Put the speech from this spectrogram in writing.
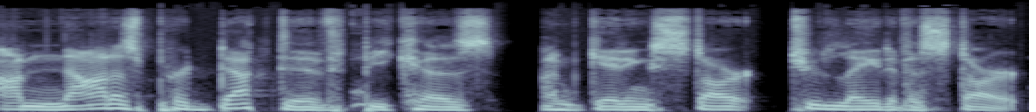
I'm not as productive because I'm getting start too late of a start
